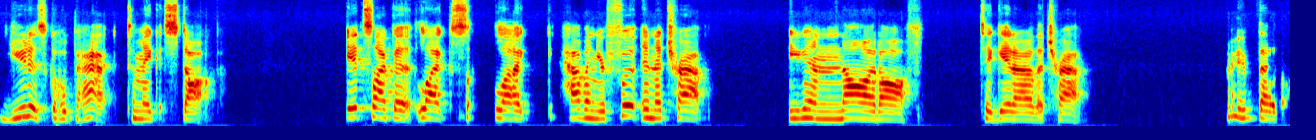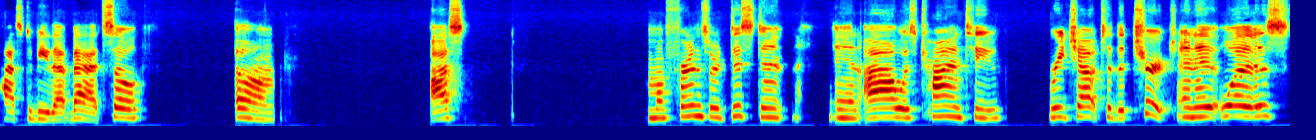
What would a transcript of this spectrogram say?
you just go back to make it stop. It's like a like like having your foot in a trap. You're gonna gnaw it off to get out of the trap Right. that has to be that bad. So, um, I, my friends were distant, and I was trying to reach out to the church, and it was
